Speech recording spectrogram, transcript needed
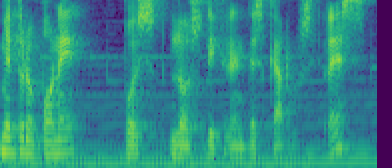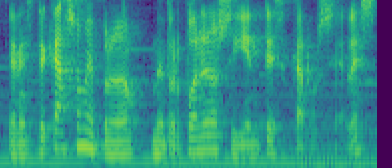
me propone pues los diferentes carruseles. En este caso me, me propone los siguientes carruseles.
